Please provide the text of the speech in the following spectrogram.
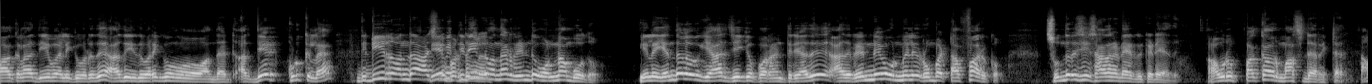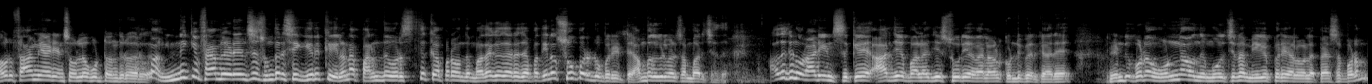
பார்க்கலாம் தீபாவளிக்கு வருது. அது இது வரைக்கும் அந்த டேட் கொடுக்கல. திடீர்னு வந்து Maybe ஆச்சரியப்படுத்து திடீர்னு வந்தால் ரெண்டும் ஒன்றா போதும். இதில் எந்த அளவுக்கு யார் ஜெயிக்க போகிறான்னு தெரியாது. அது ரெண்டுமே உண்மையிலேயே ரொம்ப டஃப்பாக இருக்கும். சுந்தரசி சாதனை கிடையாது. அவரு பக்கா ஒரு மாஸ் டைரக்டர் அவர் ஃபேமிலி ஆடியன்ஸ் உள்ள கூட்டு வந்துருவாரு. இன்னைக்கு ஃபேமிலி ஆடியன்ஸ் சுந்தரசிக்கு இருக்கு. இல்லைன்னா பன்னெண்டு வருஷத்துக்கு அப்புறம் அந்த மதகதராஜா பார்த்தீங்கன்னா சூப்பர் டூப்பர் ஹிட் ஐம்பது கோடி மேல் சம்பாரிச்சது. அதுக்குன்னு ஒரு ஆடியன்ஸுக்கு ஆர்ஜே பாலாஜி சூர்யா வேற லெவல் கொண்டு போயிருக்காரு. ரெண்டு படம் ஒன்றா வந்து மோதிச்சுன்னா மிகப்பெரிய அளவில் பேசப்படும்.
